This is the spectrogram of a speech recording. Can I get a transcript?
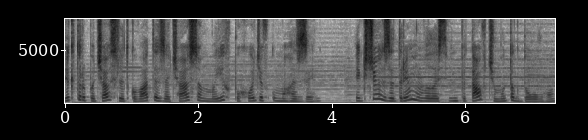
Віктор почав слідкувати за часом моїх походів у магазин. Якщо я затримувалась, він питав, чому так довго.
